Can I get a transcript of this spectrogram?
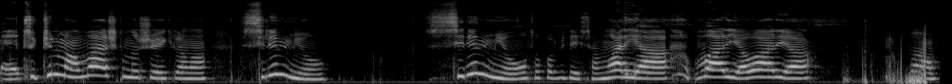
Evet. Tükürme Allah aşkına şu ekrana. Silinmiyor. Silinmiyor o topa bir değsen. Var ya. Var ya var ya. Bam.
